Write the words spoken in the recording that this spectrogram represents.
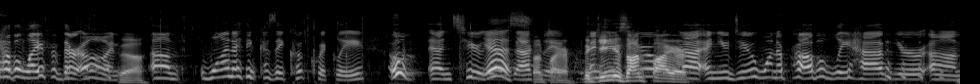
have a life of their own. Yeah. Um, one, I think because they cook quickly. Oh, and two, yeah, Yes. exactly. It's on fire. The And ghee you is on fire. Yeah, and you do want to probably have your um,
